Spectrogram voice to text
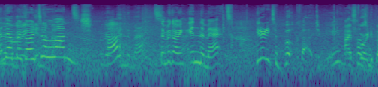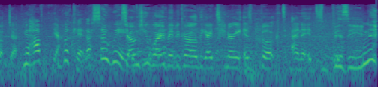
and, then, we're we're going, going to in the Met. lunch. We're going in the Met. Then we're going in the Met, You don't need to book that, do you? That I've already booked it. You have Yeah. book it. That's so weird. Don't you worry, baby girl. The itinerary is booked and it's busy.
